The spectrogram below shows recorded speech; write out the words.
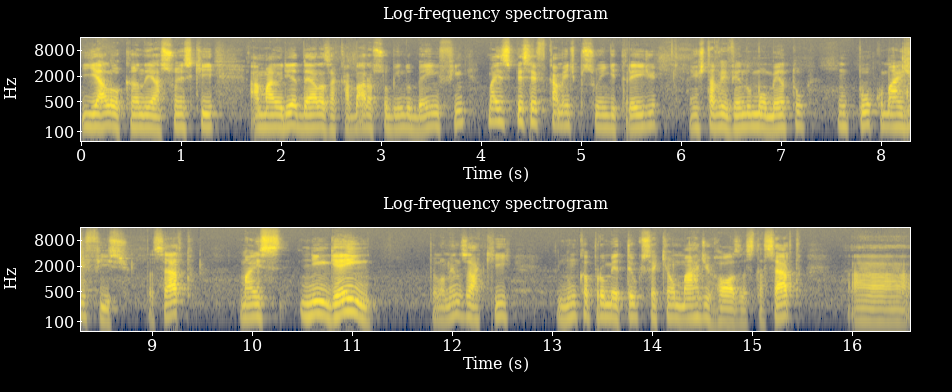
e ir alocando em ações que a maioria delas acabaram subindo bem, enfim, mas especificamente para o swing trade, a gente está vivendo um momento um pouco mais difícil, tá certo? Mas ninguém, pelo menos aqui, nunca prometeu que isso aqui é um mar de rosas, tá certo? Ah,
